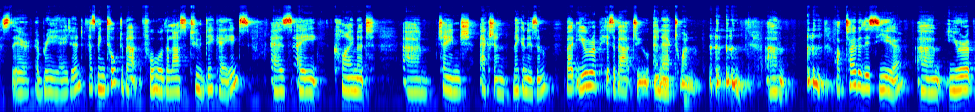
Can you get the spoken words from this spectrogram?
as they're abbreviated has been talked about for the last two decades as a climate um, change action mechanism, but Europe is about to enact one. um, October this year, um, Europe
